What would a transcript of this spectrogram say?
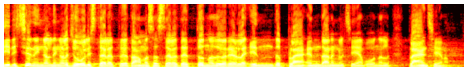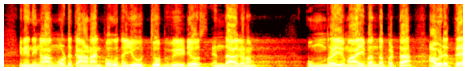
തിരിച്ച് നിങ്ങൾ നിങ്ങളുടെ ജോലി സ്ഥലത്ത് താമസ സ്ഥലത്ത് എത്തുന്നത് വരെയുള്ള എന്ത് പ്ലാൻ എന്താണ് നിങ്ങൾ ചെയ്യാൻ പോകുന്നത് പ്ലാൻ ചെയ്യണം. ഇനി നിങ്ങൾ അങ്ങോട്ട് കാണാൻ പോകുന്ന യൂട്യൂബ് വീഡിയോസ് എന്താകണം? ഉംറയുമായി ബന്ധപ്പെട്ട അവിടുത്തെ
